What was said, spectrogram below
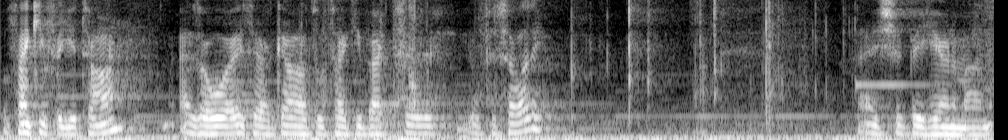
Well, thank you for your time. As always, our guards will take you back to your facility. They should be here in a moment.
